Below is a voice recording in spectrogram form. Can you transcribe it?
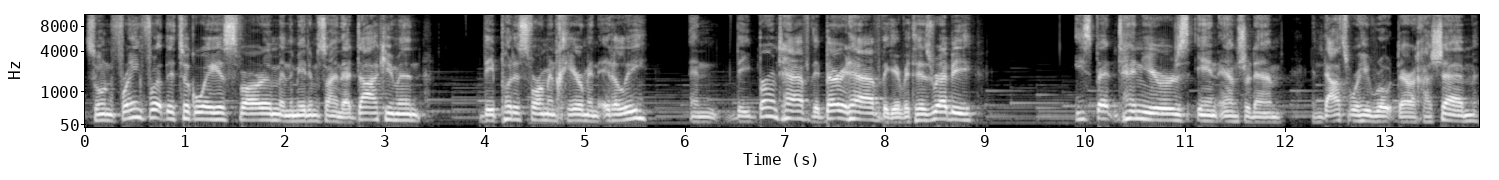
So in Frankfurt, they took away his Svarim and they made him sign that document. They put his farm in Cherem in Italy, and they burnt half, they buried half, they gave it to his Rebbe. He spent 10 years in Amsterdam, and that's where he wrote Derech Hashem,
